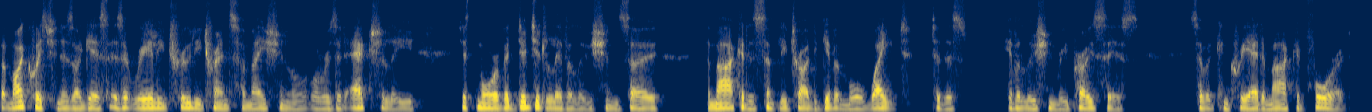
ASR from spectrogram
but my question is i guess is it really truly transformational or is it actually just more of a digital evolution. So the market has simply tried to give it more weight to this evolutionary process so it can create a market for it.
